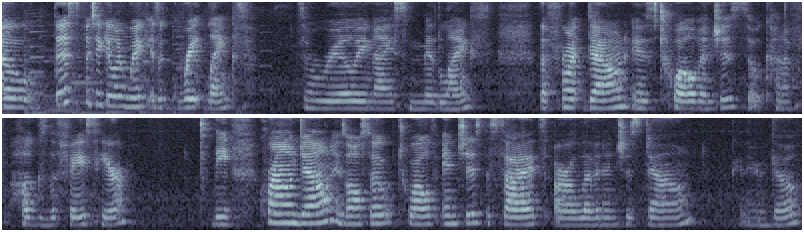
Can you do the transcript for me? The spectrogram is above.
So this particular wig is a great length. It's a really nice mid-length. The front down is 12 inches, so it kind of hugs the face here. The crown down is also 12 inches. The sides are 11 inches down. Okay, there we go.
